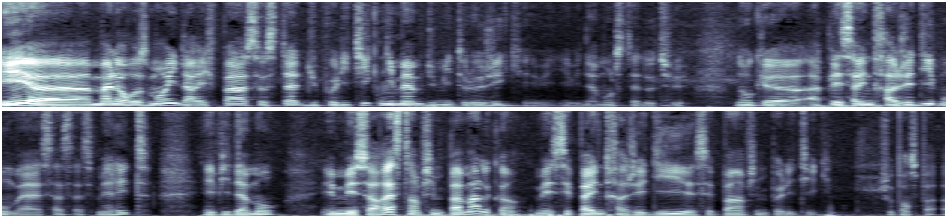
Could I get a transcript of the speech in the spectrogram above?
Et euh, malheureusement, il n'arrive pas à ce stade du politique, ni même du mythologique, qui est évidemment le stade au-dessus. Donc euh, appeler ça une tragédie, bon bah ça, ça se mérite, évidemment. Et, mais ça reste un film pas mal, quoi. Mais c'est pas une tragédie et c'est pas un film politique. Je pense pas.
